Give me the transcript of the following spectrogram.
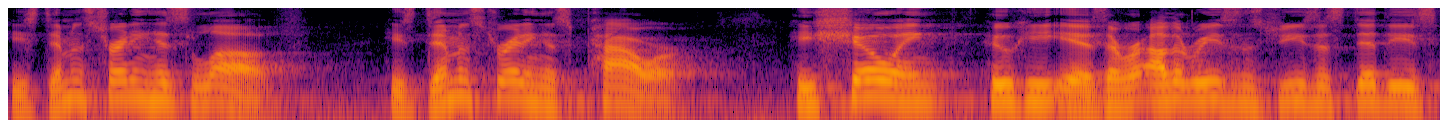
He's demonstrating his love, he's demonstrating his power, he's showing who he is. There were other reasons Jesus did these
